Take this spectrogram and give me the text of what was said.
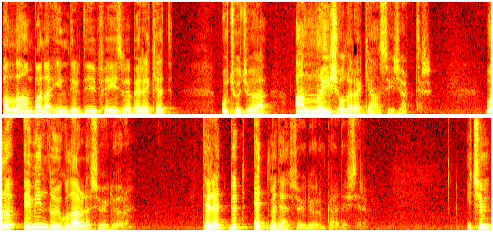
Allah'ın bana indirdiği feyiz ve bereket, o çocuğa anlayış olarak yansıyacaktır. Bunu emin duygularla söylüyorum. Tereddüt etmeden söylüyorum kardeşlerim. İçim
